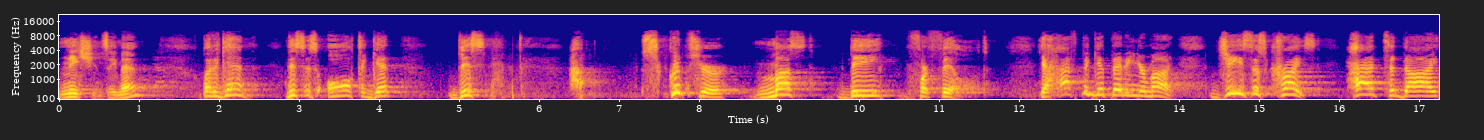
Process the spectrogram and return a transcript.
nations. Amen? But again, this is all to get this. Scripture must be fulfilled. You have to get that in your mind. Jesus Christ had to die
